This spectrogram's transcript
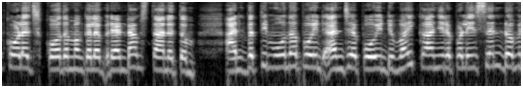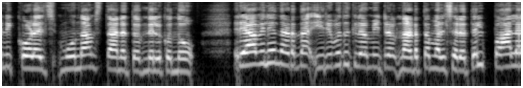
എ കോളേജ് കോതമംഗലം രണ്ടാം സ്ഥാനത്തും അൻപത്തിമൂന്ന് പോയിന്റ് അഞ്ച് പോയിന്റുമായി കാഞ്ഞിരപ്പള്ളി സെന്റ് ഡൊമിനിക് കോളേജ് മൂന്നാം സ്ഥാനത്തും നിൽക്കുന്നു. രാവിലെ നടന്ന ഇരുപത് കിലോമീറ്റർ നടത്ത മത്സരത്തിൽ പാല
